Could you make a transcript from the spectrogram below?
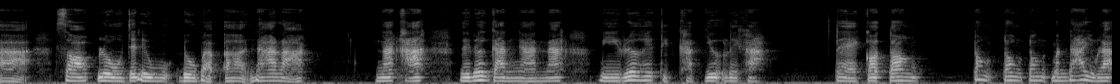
อ่าซอฟลง จะดูดูแบบน่ารักนะคะ ในเรื่องการงานนะ มีเรื่องให้ติดขัดเยอะเลยค่ะ แต่ก็ต้องต้องต้องต้องมันได้อยู่ละ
